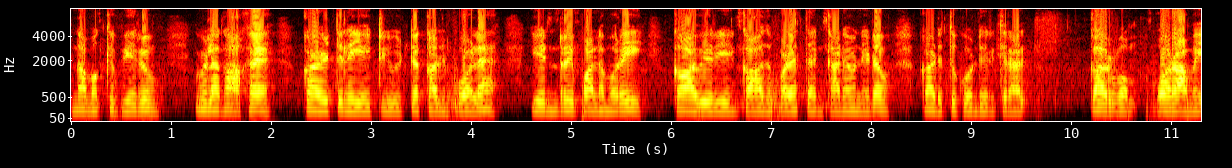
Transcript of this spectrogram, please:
நமக்கு பெரும் விலகாக கழுத்தில் ஏற்றிவிட்ட கல் போல என்று பலமுறை காவேரியின் காது பழ தன் கணவனிடம் கடுத்து கொண்டிருக்கிறாள். கர்வம் பொறாமை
